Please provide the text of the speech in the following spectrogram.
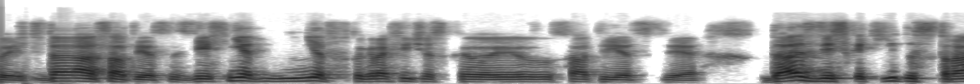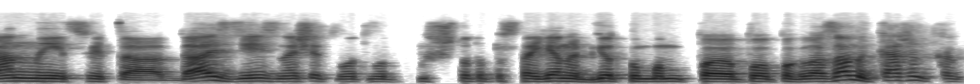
То есть, да, соответственно, здесь нет, нет фотографического соответствия, да, здесь какие-то странные цвета, да, здесь, значит, вот, вот что-то постоянно бьет по, по, по глазам и кажется, как,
